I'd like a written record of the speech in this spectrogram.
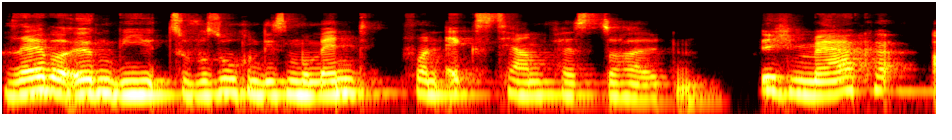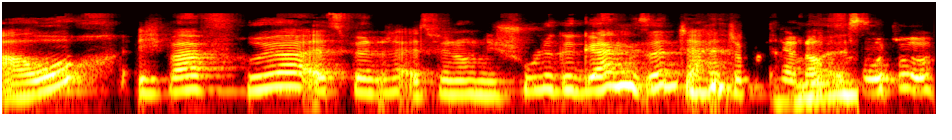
selber irgendwie zu versuchen, diesen Moment von extern festzuhalten. Ich merke auch, ich war früher, als wir, als wir noch in die Schule gegangen sind, da hatte man ja noch Foto,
